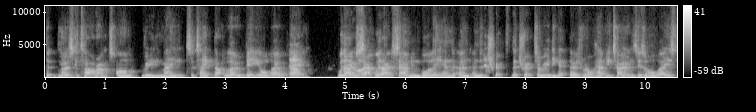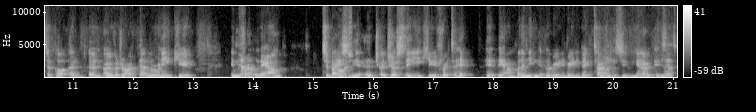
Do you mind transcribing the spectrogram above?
that most guitar amps aren't really made to take that low B or low A without No, right. without sounding woolly and, and, and the Yeah. trick the trick to really get those real heavy tones is always to put a, an overdrive pedal or an EQ in Yeah. front of the amp to basically ad- adjust the EQ for it to hit hit the amp and then you can get the really really big tones you, you know it's, Yeah. it's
